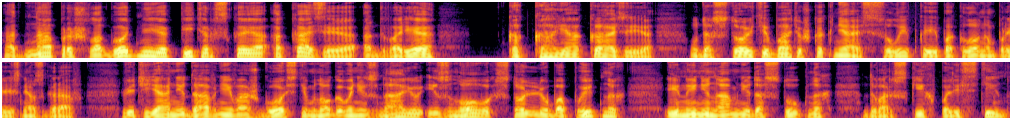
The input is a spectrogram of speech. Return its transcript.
одна прошлогодняя питерская оказия о дворе «Какая оказия! Удостойте, батюшка князь!» — с улыбкой и поклоном произнес граф. «Ведь я недавний ваш гость и многого не знаю из новых, столь любопытных и ныне нам недоступных дворских Палестин».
